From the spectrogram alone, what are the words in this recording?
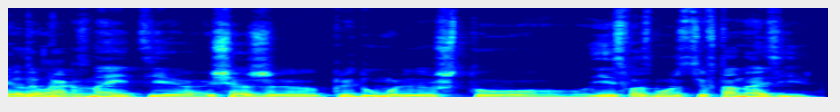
Это думаю... как, знаете, сейчас же придумали, что есть возможность эвтаназии.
